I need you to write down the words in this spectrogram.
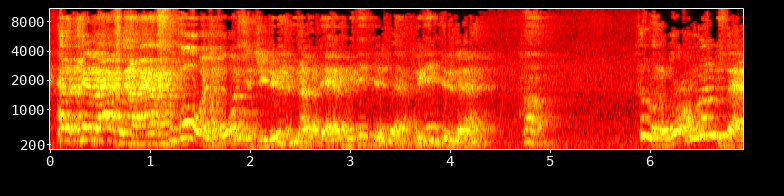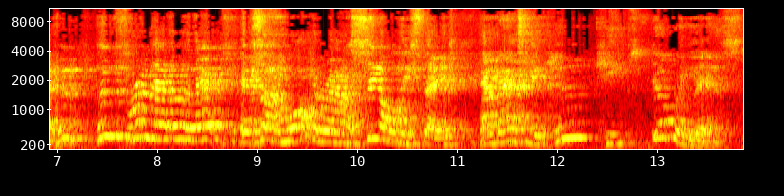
And I kept asking, I asked the boys, boys, did you do that? No, Dad, we didn't do that. We didn't do that. Huh. Who in the world knows that? Who, who threw that over there? And so I'm walking around, I see all these things, and I'm asking, who keeps doing this?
